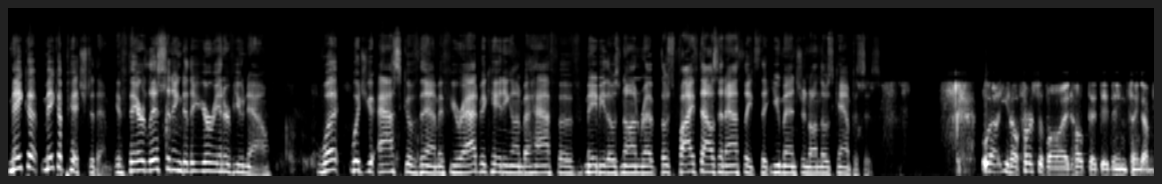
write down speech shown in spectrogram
make a make a pitch to them. If they're listening to the, your interview now, what would you ask of them if you're advocating on behalf of maybe those non those five thousand athletes that you mentioned on those campuses? Well, you know, first of all, I'd hope that they didn't think I'm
